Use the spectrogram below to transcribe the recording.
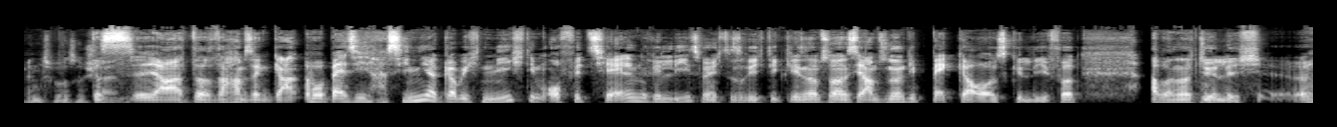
wenn sowas erscheint. Das, ja, da, da haben sie ein ganz, wobei sie sind ja, glaube ich, nicht im offiziellen Release, wenn ich das richtig gelesen habe, sondern sie haben es nur an die Bäcker ausgeliefert. Aber natürlich, äh,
